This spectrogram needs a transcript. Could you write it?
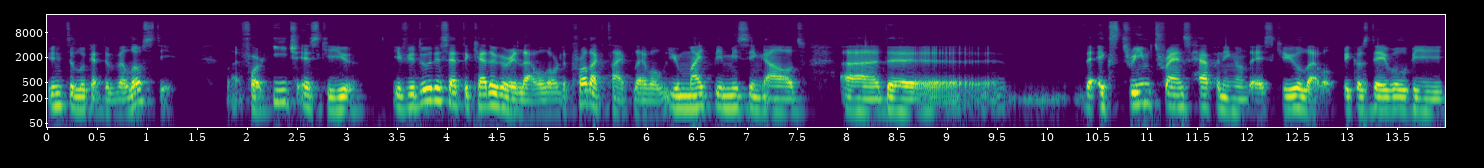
you need to look at the velocity like for each SKU. If you do this at the category level or the product type level, you might be missing out uh, the the extreme trends happening on the SKU level because they will be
